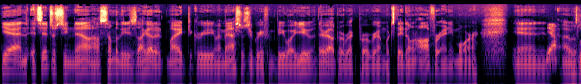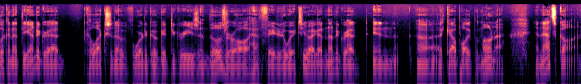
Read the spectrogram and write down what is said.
Yeah, and it's interesting now how some of these. I got a, my degree, my master's degree from BYU, their outdoor rec program, which they don't offer anymore. And Yeah. I was looking at the undergrad collection of where to go get degrees, and those are all have faded away too. I got an undergrad in uh, at Cal Poly Pomona, and that's gone.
